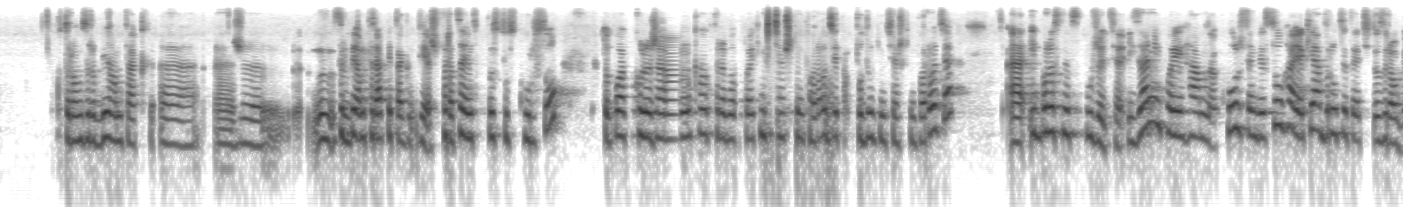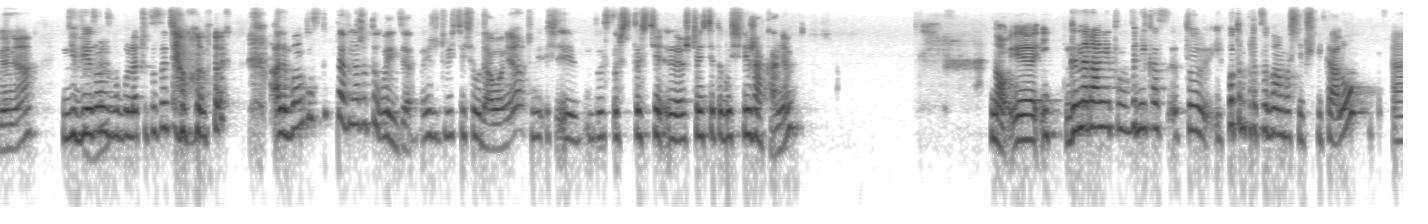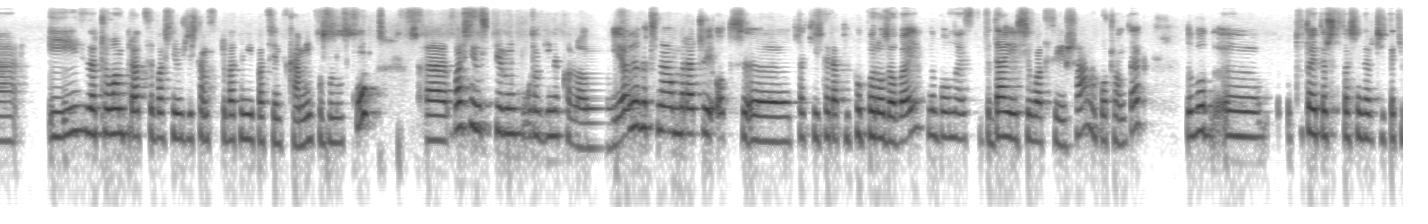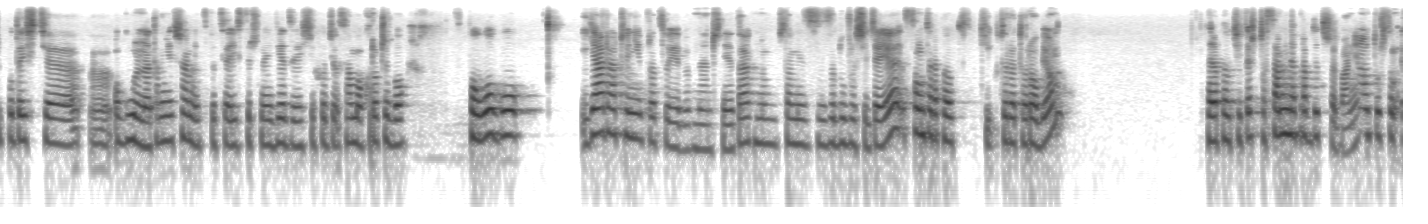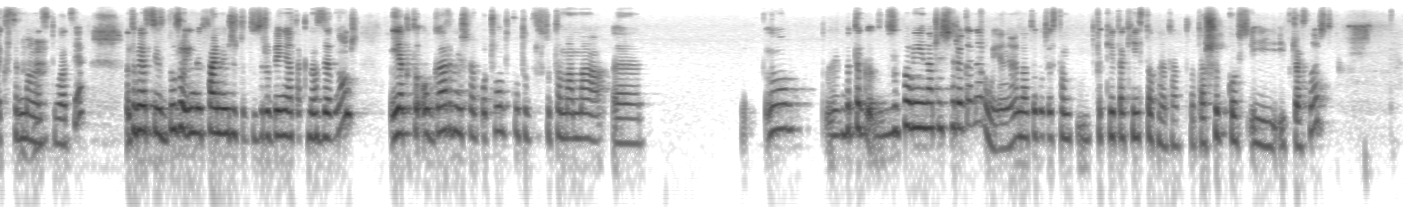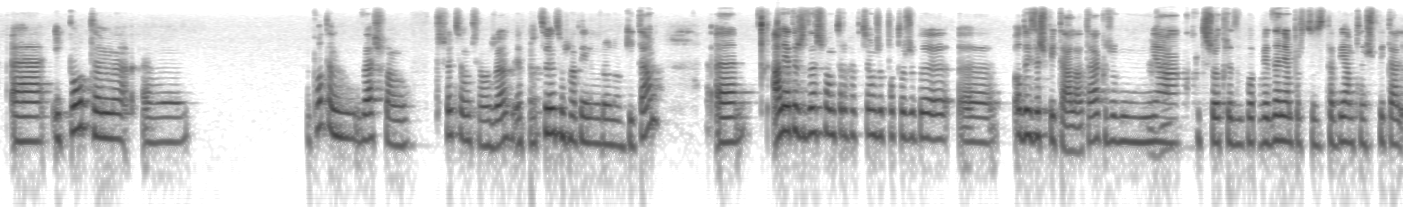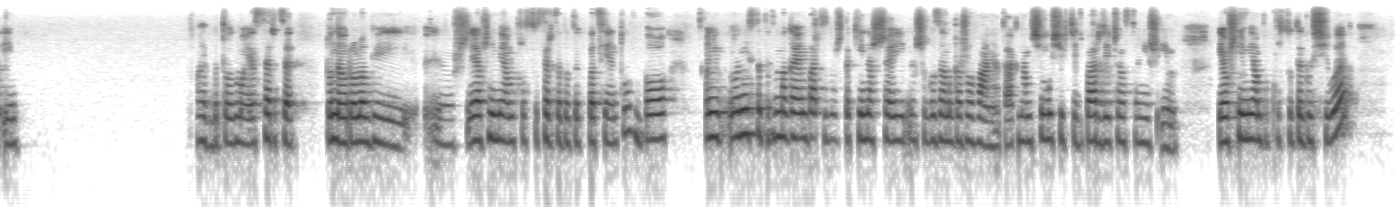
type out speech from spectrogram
którą zrobiłam tak, e, że no, zrobiłam terapię tak, wiesz, wracając po prostu z kursu, to była koleżanka, która była po jakimś ciężkim porodzie, po drugim ciężkim porodzie i bolesne współżycie. I zanim pojechałam na kurs, ja mówię, słuchaj, jak ja wrócę, to ja ci to zrobię, nie? Nie wiedząc w ogóle, czy to zadziała, tak? ale byłam po prostu pewna, że to wyjdzie. No i rzeczywiście się udało, nie? To jest to, to szczęście tego świeżaka, nie? No i, i generalnie to wynika, z, to, i potem pracowałam właśnie w szpitalu e, i zaczęłam pracę właśnie już gdzieś tam z prywatnymi pacjentkami powolutku, e, właśnie już w kierunku uroginekologii, ale zaczynałam raczej od e, takiej terapii poporodowej, no bo ona jest, wydaje się łatwiejsza na początek, no bo e, tutaj też jest właśnie raczej takie podejście e, ogólne, tam nie trzeba mieć specjalistycznej wiedzy, jeśli chodzi o samokroczy, bo w połogu ja raczej nie pracuję wewnętrznie, tak? No, tam jest za dużo się dzieje. Są terapeutki, które to robią. Terapeuci też czasami naprawdę trzeba, nie? Już są ekstremalne mhm. sytuacje. Natomiast jest dużo innych fajnych rzeczy do zrobienia tak na zewnątrz i jak to ogarniesz na początku, to po prostu ta mama e, no, jakby zupełnie inaczej się regeneruje, nie? dlatego to jest tam takie, takie istotne, ta, ta, ta szybkość i, i wczesność. E, I potem, e, potem zaszłam w trzecią ciążę, pracując już na tej neurologii tam, e, ale ja też zeszłam trochę w ciąży po to, żeby e, odejść ze szpitala, tak, żebym miała mhm. krótszy okres wypowiedzenia, po prostu zostawiłam ten szpital i jakby to moje serce do neurologii, już, ja już nie miałam po prostu serca do tych pacjentów, bo oni no niestety wymagają bardzo dużo takiej naszej, naszego zaangażowania, tak? Nam się musi chcieć bardziej często niż im. Ja już nie miałam po prostu tego siły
